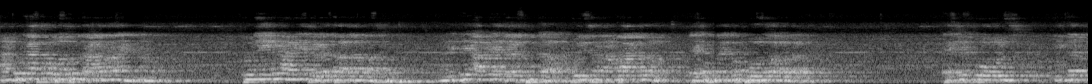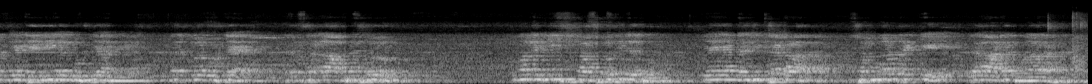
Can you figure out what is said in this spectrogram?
आणि तो कसा बसून राहणार नाही तो नेहमी आडे धडत आला असतो. आणि ते आडे धडत सुद्धा पोलिसांना पार करून त्याच्यापर्यंत पोहोचावं लागतं त्याचे पोल्स इतर ज्या टेक्निकल गोष्टी आहेत इतर ज्या गोष्टी आहेत सगळा अभ्यास करून तुम्हाला ही शाश्वती देतो. की या नजीकच्या काळात शंभर टक्के त्याला अटक होणार आहे.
